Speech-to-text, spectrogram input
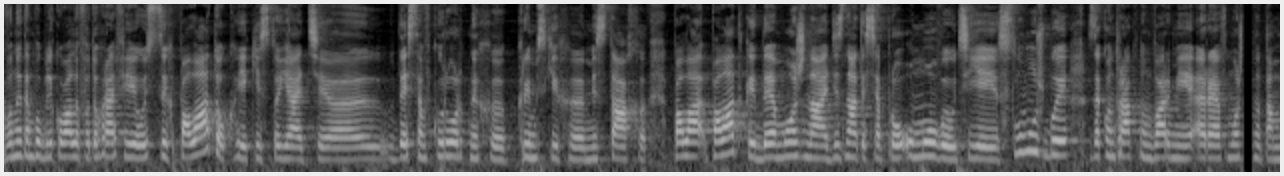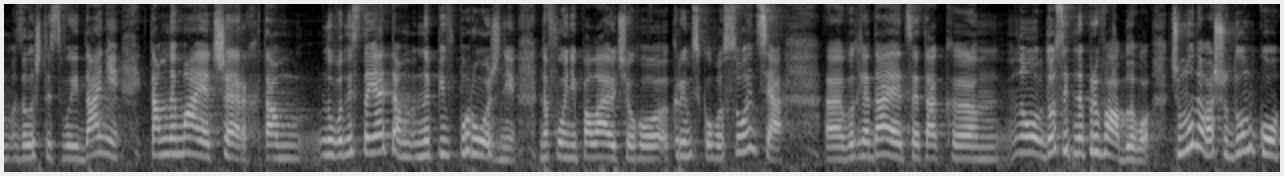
Вони там публікували фотографії ось цих палаток, які стоять е, десь там в курортних е, кримських е, містах. Пала- Палатки, де можна дізнатися про умови у цієї служби за контрактом в армії РФ. Можна там залишити свої дані. Там немає черг. Там ну вони стоять там напівпорожні на фоні палаючого кримського сонця. Е, Виглядає це так е, ну досить непривабливо. Чому, на вашу думку,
